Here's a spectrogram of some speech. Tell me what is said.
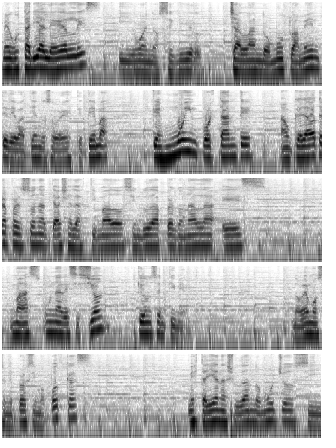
me gustaría leerles y bueno, seguir charlando mutuamente, debatiendo sobre este tema que es muy importante. Aunque la otra persona te haya lastimado, sin duda perdonarla es más una decisión que un sentimiento. Nos vemos en el próximo podcast. Me estarían ayudando mucho si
